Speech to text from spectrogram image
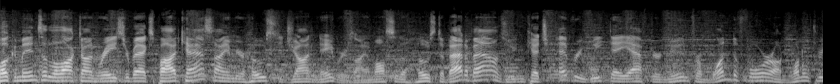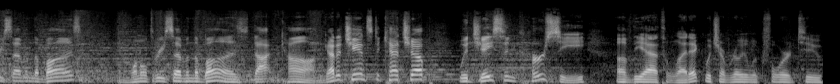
Welcome into the Locked On Razorbacks podcast. I am your host, John Neighbors. I am also the host of Out of Bounds. You can catch every weekday afternoon from 1 to 4 on 1037 The Buzz and 1037thebuzz.com. Got a chance to catch up with Jason Kersey of The Athletic, which I really look forward to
